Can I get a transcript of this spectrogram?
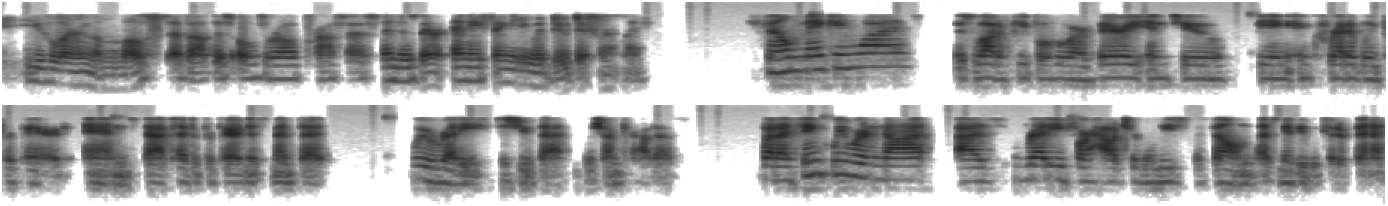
you've learned the most about this overall process? And is there anything you would do differently? Filmmaking wise, there's a lot of people who are very into being incredibly prepared. And that type of preparedness meant that we were ready to shoot that, which I'm proud of. But I think we were not as ready for how to release the film as maybe we could have been.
